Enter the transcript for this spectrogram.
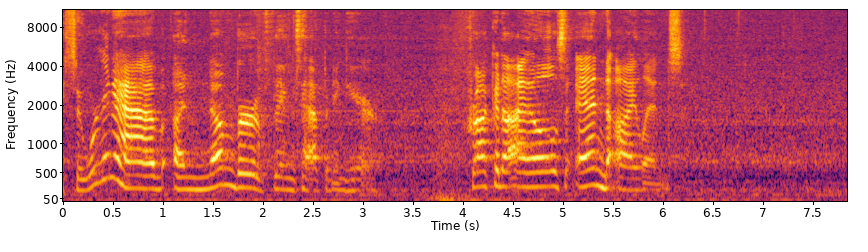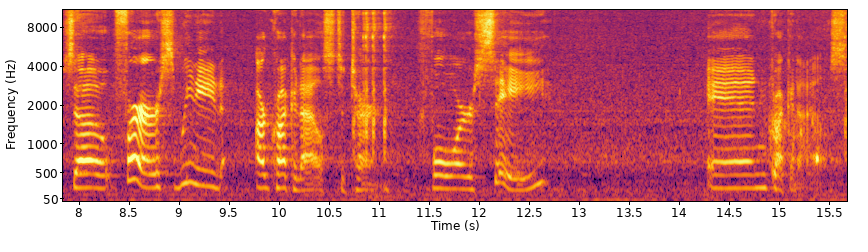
So we're going to have a number of things happening here. Crocodiles and islands. So first, we need our crocodiles to turn. For C and crocodiles.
